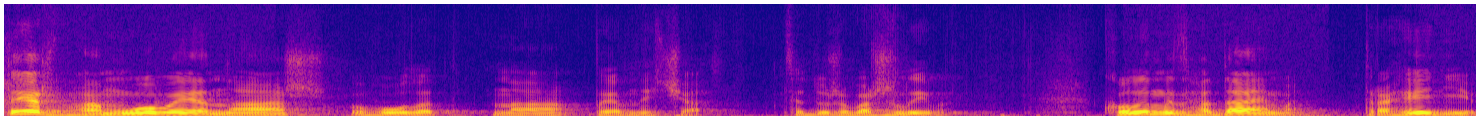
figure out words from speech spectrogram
теж вгамовує наш голод на певний час. Це дуже важливо. Коли ми згадаємо трагедії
